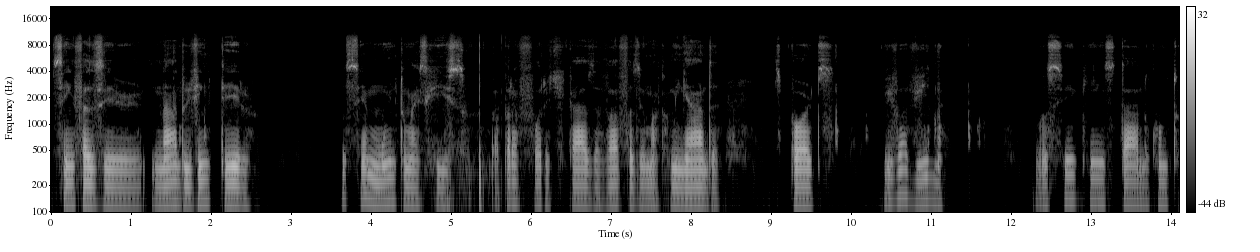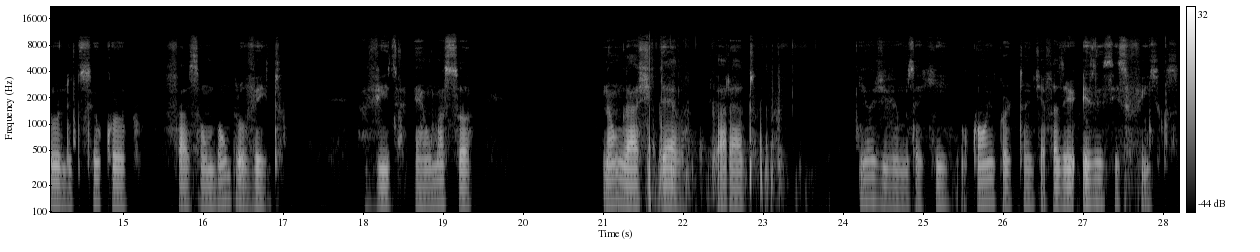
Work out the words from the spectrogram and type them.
sem fazer nada o dia inteiro? Você é muito mais que isso. Vá para fora de casa, vá fazer uma caminhada, esportes. Viva a vida. Você quem está no controle do seu corpo, faça um bom proveito. A vida é uma só. Não gaste dela parado. E hoje vimos aqui o quão importante é fazer exercícios físicos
